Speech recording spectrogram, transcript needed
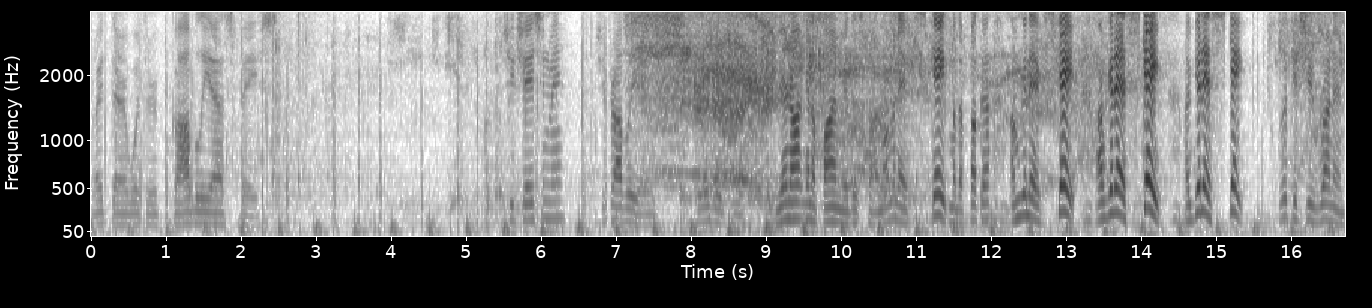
right there with her gobbly ass face. She chasing me? She probably is. You're, You're not gonna find me this time. I'm gonna escape, motherfucker. I'm gonna escape. I'm gonna escape. I'm gonna escape. Look at you running.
